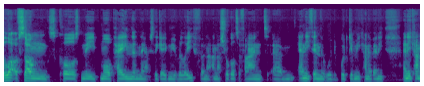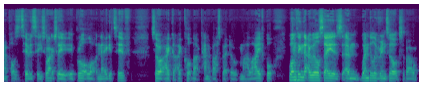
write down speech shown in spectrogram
a lot of songs caused me more pain than they actually gave me relief, and, and I struggled to find um, anything that would would give me kind of any any kind of positivity. So actually, it brought a lot of negative. So I, I cut that kind of aspect of my life. But one thing that I will say is um, when delivering talks about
